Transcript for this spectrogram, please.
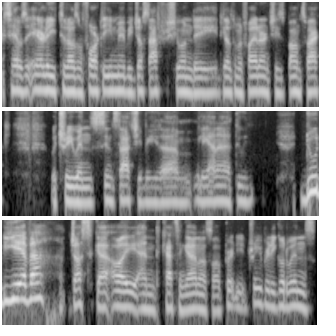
I say it was early 2014, maybe just after she won the, the Ultimate Fighter, and she's bounced back with three wins since that. She beat um, Milana Dudieva, Jessica Eye, and Cat Zingano. So pretty three pretty good wins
